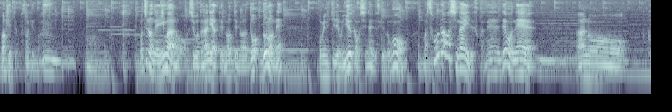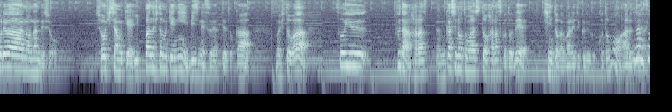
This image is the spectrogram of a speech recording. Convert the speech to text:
分けてます分けてます、うん。うん。もちろんね今の仕事何やってるのっていうのはどどのねコミュニティでも言うかもしれないんですけども、まあ、相談はしないですかね。でもねあのーこれはあの何でしょう？消費者向け一般の人向けにビジネスをやってるとかの人はそういう普段話す昔の友達と話すことでヒントが生まれてくることもあるんじゃないか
